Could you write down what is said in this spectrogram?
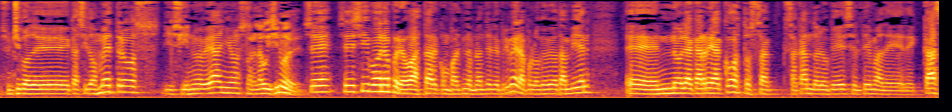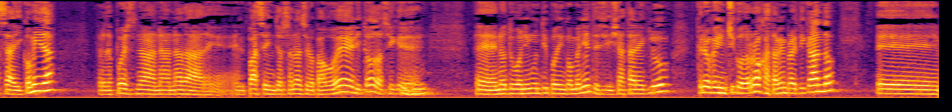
es un chico de casi dos metros, 19 años. Para la U19. Sí, sí, sí, bueno, pero va a estar compartiendo el plantel de primera, por lo que veo también. Eh, no le acarrea costos sac- sacando lo que es el tema de, de casa y comida, pero después nada, nada, nada de el pase intersonal se lo pagó él y todo, así que eh, no tuvo ningún tipo de inconvenientes y ya está en el club. Creo que hay un chico de Rojas también practicando. eh,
